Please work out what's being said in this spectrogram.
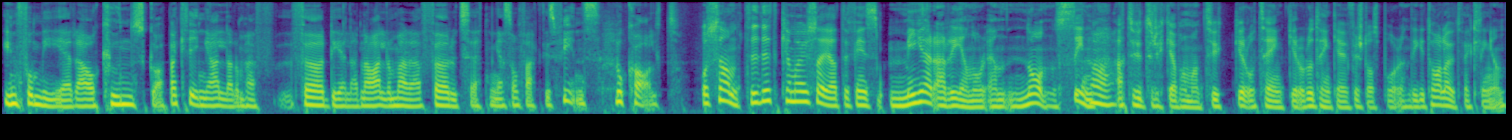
informera och kunskapa kring alla de här fördelarna och alla de här förutsättningarna som faktiskt finns lokalt. Och samtidigt kan man ju säga att det finns mer arenor än någonsin ja. att uttrycka vad man tycker och tänker. Och då tänker jag förstås på den digitala utvecklingen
